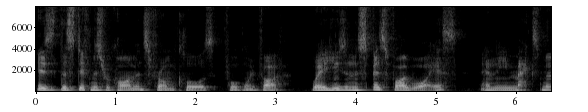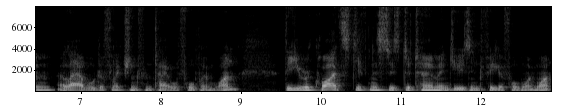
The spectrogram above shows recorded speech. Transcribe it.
is the stiffness requirements from clause 4.5. We're using the specified YS and the maximum allowable deflection from table 4.1. The required stiffness is determined using figure 4.1.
